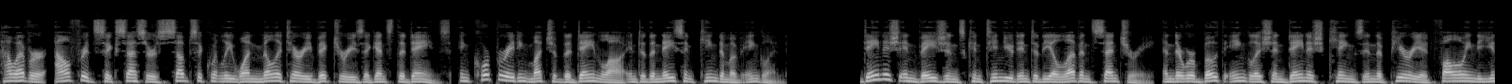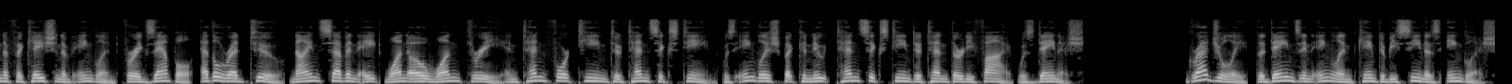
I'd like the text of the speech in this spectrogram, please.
However, Alfred's successors subsequently won military victories against the Danes, incorporating much of the Danelaw into the nascent Kingdom of England. Danish invasions continued into the 11th century, and there were both English and Danish kings in the period following the unification of England for example, Ethelred II 978-1013 and 1014-1016 was English but Canute 1016-1035 was Danish. Gradually, the Danes in England came to be seen as English.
